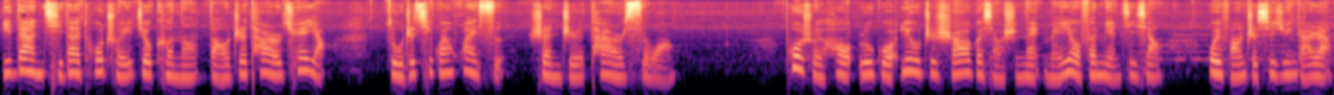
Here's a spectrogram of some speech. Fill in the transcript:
一旦脐带脱垂，就可能导致胎儿缺氧、组织器官坏死，甚至胎儿死亡。破水后，如果六至十二个小时内没有分娩迹象，为防止细菌感染，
